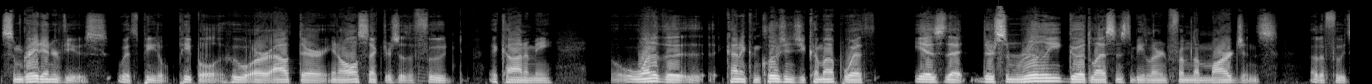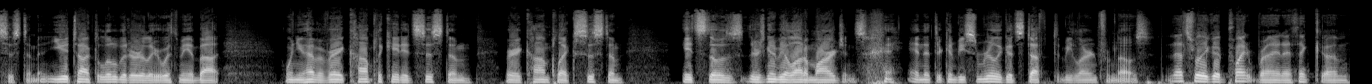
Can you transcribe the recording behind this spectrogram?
some great interviews with people, people who are out there in all sectors of the food economy. One of the kind of conclusions you come up with is that there's some really good lessons to be learned from the margins of the food system. And you talked a little bit earlier with me about when you have a very complicated system, very complex system, it's those there's going to be a lot of margins and that there can be some really good stuff to be learned from those that's a really good point brian i think um,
